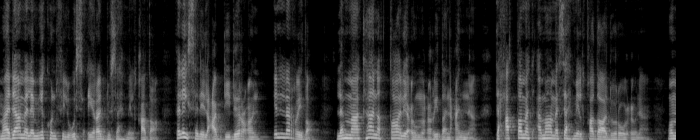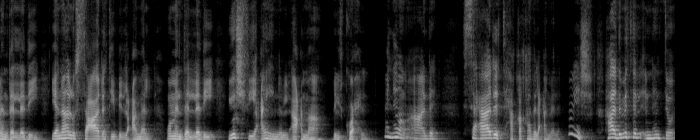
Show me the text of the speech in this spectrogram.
ما دام لم يكن في الوسع رد سهم القضاء فليس للعبد درع إلا الرضا. لما كان الطالع معرضا عنا تحطمت أمام سهم القضاء دروعنا. ومن ذا الذي ينال السعادة بالعمل ومن ذا الذي يشفي عين الأعمى بالكحل. من هو عادة السعادة تحققها بالعمل. إيش؟ هذا مثل إن أنت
